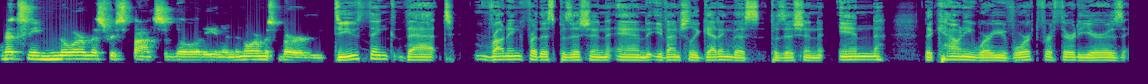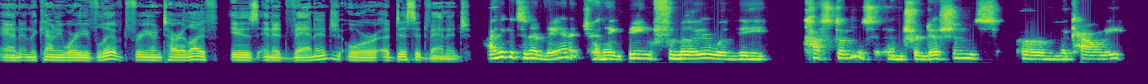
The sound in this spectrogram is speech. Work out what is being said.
And that's an enormous responsibility and an enormous burden. Do you think that running for this position and eventually getting this position in the county where you've worked for 30 years and in the county where you've lived for your entire life is an advantage or a disadvantage? I think it's an advantage. I think being familiar with the customs and traditions of the county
